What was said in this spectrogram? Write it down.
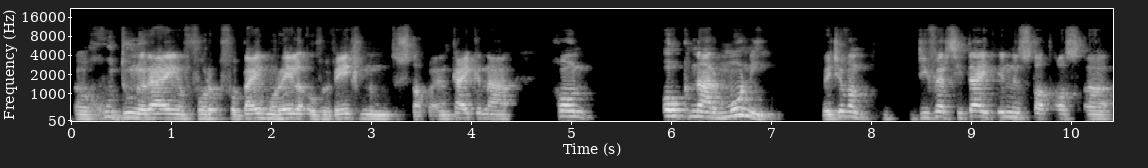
uh, goeddoenerij en voor, voorbij morele overwegingen moeten stappen. En kijken naar, gewoon ook naar money. Weet je, want diversiteit in een stad als, uh,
